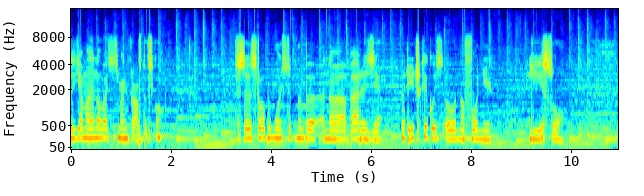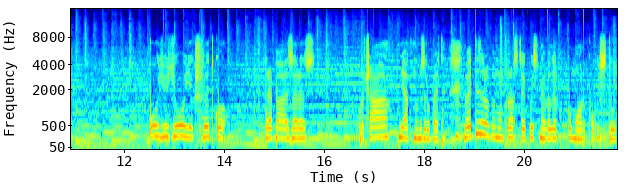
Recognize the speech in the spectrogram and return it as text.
Я маю на увазі з Майнкрафтовського. Все зробимо ось тут на, на березі річки якось о, на фоні лісу. Ой-ой-ой, як швидко. Треба зараз. Хоча як нам зробити? Давайте зробимо просто якусь невелику коморку ось тут.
